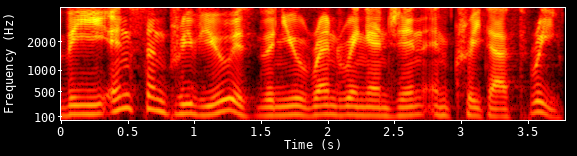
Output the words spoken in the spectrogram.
The Instant Preview is the new rendering engine in Krita 3.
